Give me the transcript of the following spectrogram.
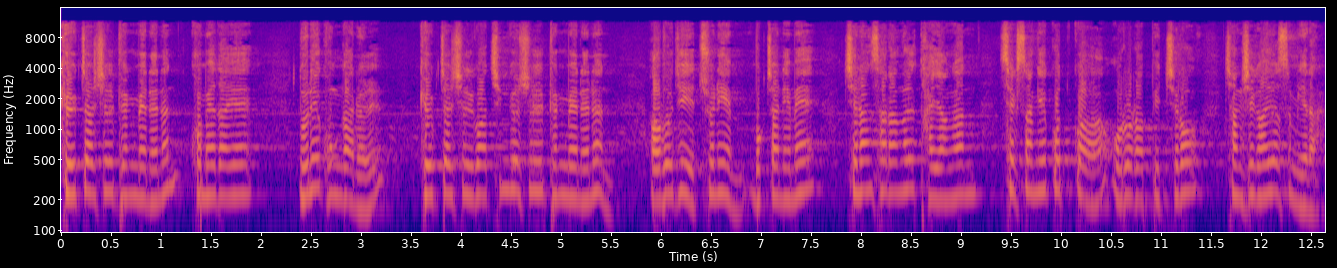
교육자실 벽면에는 9m의 눈의 공간을 교육자실과 친교실 벽면에는 아버지 주님 목자님의 진한 사랑을 다양한 색상의 꽃과 오로라빛으로 장식하였습니다.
